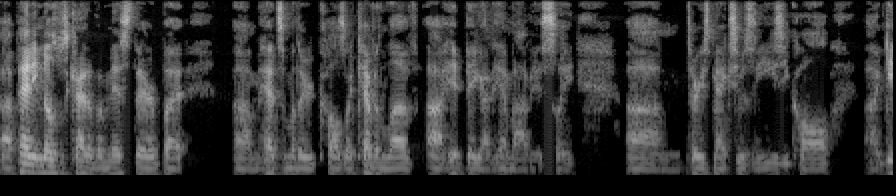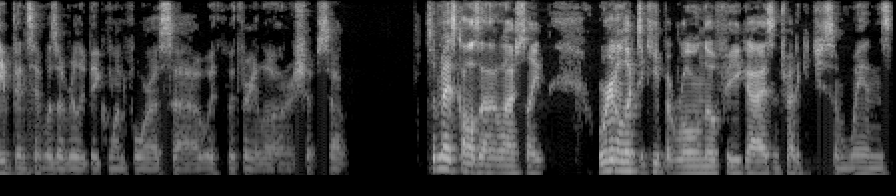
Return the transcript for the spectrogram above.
Uh, Patty Mills was kind of a miss there, but um, had some other calls like Kevin Love hit big on him, obviously. Um, Tyrese Maxey was an easy call. Uh, Gabe Vincent was a really big one for us uh, with with very low ownership. So some nice calls on that last slate. We're gonna look to keep it rolling though for you guys and try to get you some wins.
